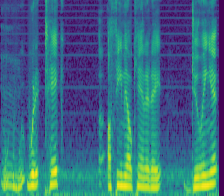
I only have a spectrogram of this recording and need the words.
Mm. W- would it take a female candidate doing it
